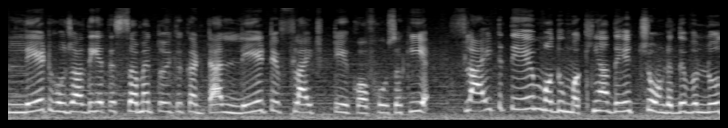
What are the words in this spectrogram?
ਲੇਟ ਹੋ ਜਾਂਦੀ ਹੈ ਤੇ ਸਮੇਂ ਤੋਂ 1 ਘੰਟਾ ਲੇਟ ਫਲਾਈਟ ਟੇਕ ਆਫ ਹੋ ਸਕੀ ਹੈ। ਫਲਾਈਟ ਤੇ ਮਧੂਮੱਖੀਆਂ ਦੇ ਝੁੰਡ ਦੇ ਵੱਲੋਂ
